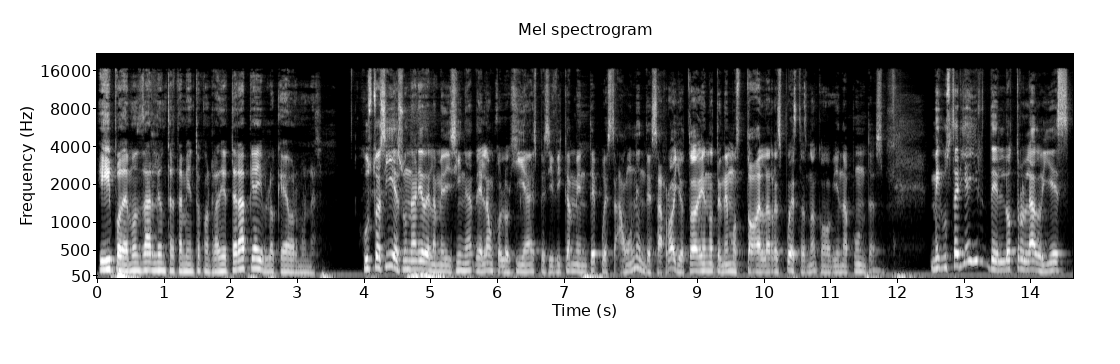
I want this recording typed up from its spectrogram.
y podemos darle un tratamiento con radioterapia y bloqueo hormonal. Justo así es un área de la medicina, de la oncología específicamente, pues aún en desarrollo. Todavía no tenemos todas las respuestas, ¿no? Como bien apuntas. Me gustaría ir del otro lado y es,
